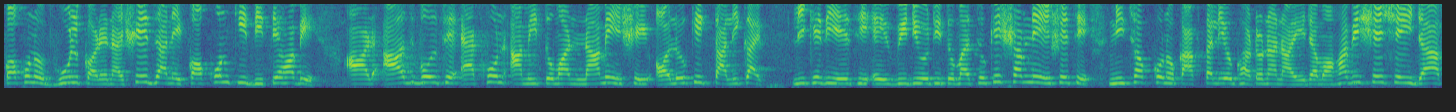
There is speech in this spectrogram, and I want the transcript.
কখনো ভুল করে না। সে জানে কখন কি দিতে হবে। আর আজ বলছে, এখন আমি তোমার নামে সেই অলৌকিক তালিকায় লিখে দিয়েছি। এই ভিডিওটি তোমার চোখের সামনে এসেছে। নিছক কোনো কাকতালীয় ঘটনা নয়। এটা মহাবিশ্বের সেই ডাক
